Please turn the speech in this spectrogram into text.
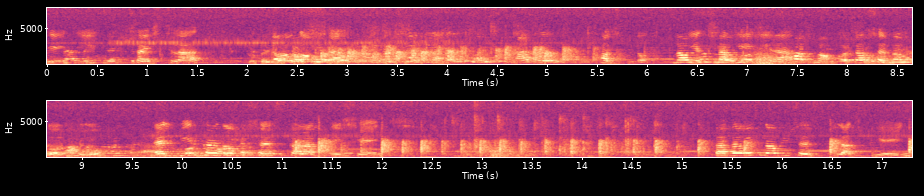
Dziedzi, 6 lat. Małgosia. Chodź tu do Jest Małgosia Dzieci. Proszę Małgosiu. Elwirka Nowiszewska, lat 10. Pawełek Nowiszewski, lat 5.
